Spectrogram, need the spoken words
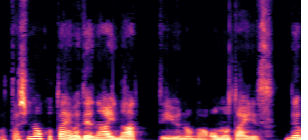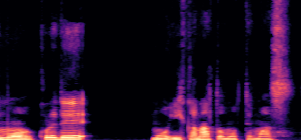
私の答えは出ないなっていうのが重たいです。でも、これでもういいかなと思ってます。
